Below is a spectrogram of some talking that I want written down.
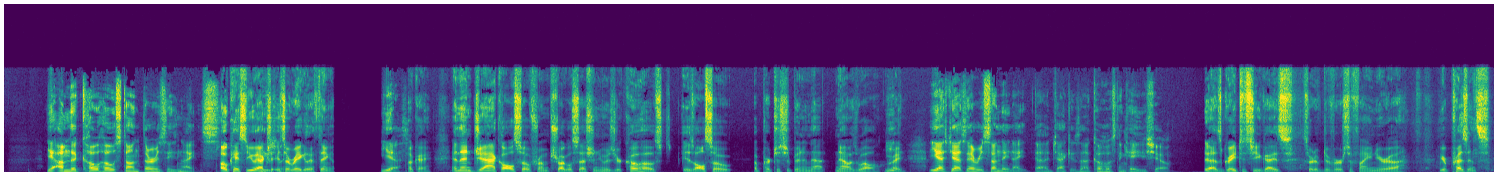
Yeah, I'm the co-host on Thursday nights. Okay, so you actually it's a regular thing. Yes. Okay. And then Jack also from Struggle Session who is your co-host is also a participant in that now as well, right? Yes, yes. Every Sunday night, uh, Jack is uh, co-hosting Katie's show. Yeah, it's great to see you guys sort of diversifying your uh, your presence.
